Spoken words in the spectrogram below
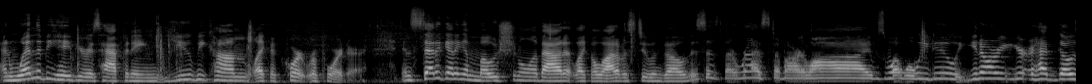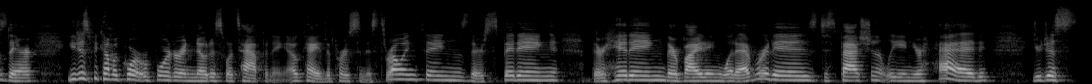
And when the behavior is happening, you become like a court reporter. Instead of getting emotional about it, like a lot of us do, and go, this is the rest of our lives, what will we do? You know, your head goes there. You just become a court reporter and notice what's happening. Okay, the person is throwing things, they're spitting, they're hitting, they're biting, whatever it is, dispassionately in your head you're just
